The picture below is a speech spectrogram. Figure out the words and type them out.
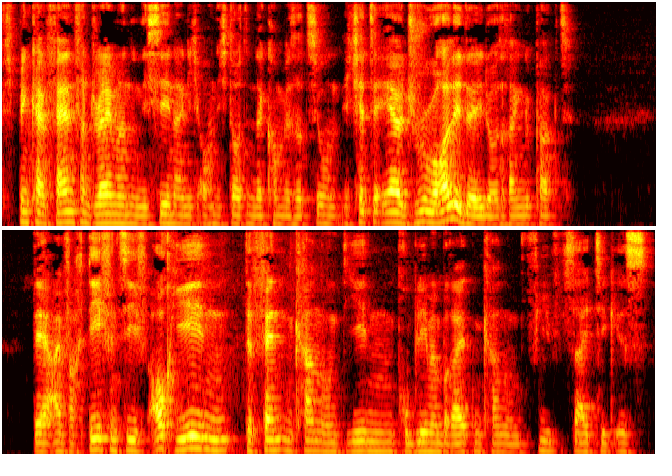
ich bin kein Fan von Draymond und ich sehe ihn eigentlich auch nicht dort in der Konversation. Ich hätte eher Drew Holiday dort reingepackt, der einfach defensiv auch jeden defenden kann und jeden Probleme bereiten kann und vielseitig ist.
